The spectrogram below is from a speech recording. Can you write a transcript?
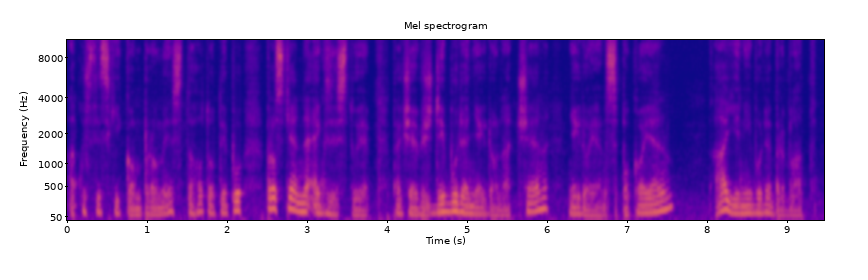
Akustický kompromis tohoto typu prostě neexistuje, takže vždy bude někdo nadšen, někdo jen spokojen a jiný bude brblat.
